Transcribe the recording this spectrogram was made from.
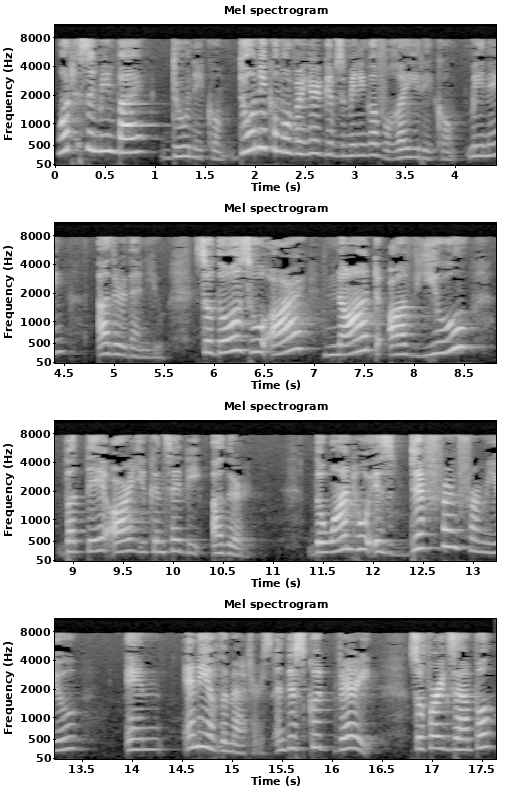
What does it mean by dunikum? Dunikum over here gives the meaning of ghayrikum, meaning other than you. So those who are not of you, but they are, you can say, the other. The one who is different from you in any of the matters. And this could vary. So for example,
